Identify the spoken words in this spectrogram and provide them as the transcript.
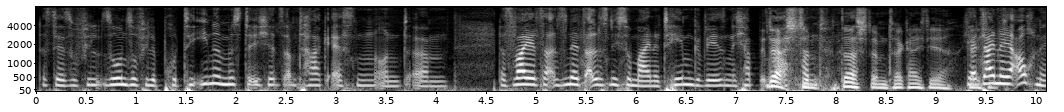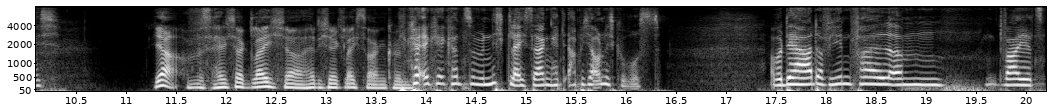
dass der so viel, so und so viele Proteine müsste ich jetzt am Tag essen und ähm, das war jetzt, sind jetzt alles nicht so meine Themen gewesen. Ich habe immer Ja, auch von, stimmt, das stimmt, da kann ich dir. ja, deine ja auch nicht. Ja, das hätte ich ja gleich, ja, hätte ich ja gleich sagen können. Kann, kann- kannst du mir nicht gleich sagen, habe ich auch nicht gewusst. Aber der hat auf jeden Fall, ähm, war jetzt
